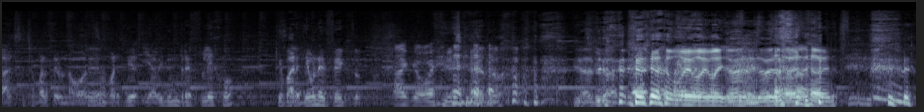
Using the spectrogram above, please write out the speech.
has hecho aparecer una voz, has aparecido y ha habido un reflejo que parecía un efecto. Ah, qué guay. Tienes que verlo. voy, voy, voy. Ya verás, ya verás. A ver, a ver.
